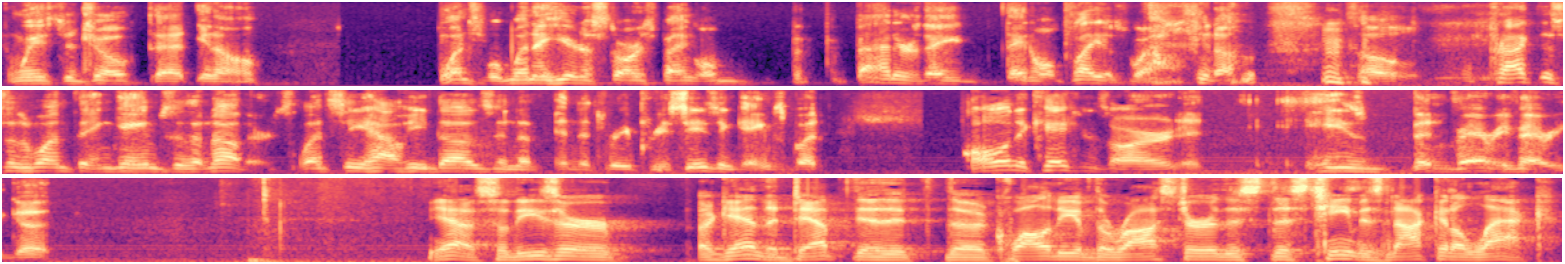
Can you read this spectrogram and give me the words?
and we used to joke that you know, once when they hear the Star Spangled Banner, they they don't play as well. You know, hmm. so practice is one thing, games is another. So let's see how he does in the in the three preseason games. But all indications are that he's been very very good. Yeah. So these are again the depth, the the quality of the roster. This this team is not going to lack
